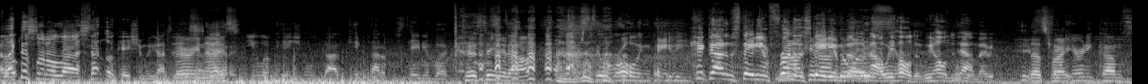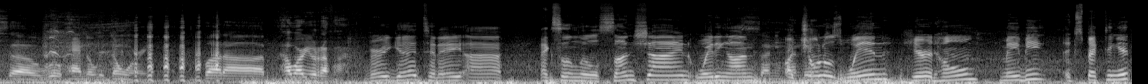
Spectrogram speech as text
I like this little uh, set location we got today. Very It's good. nice. Got a new location. We got kicked out of the stadium, but Testing it out. we're still rolling, baby. Kicked out of the stadium, front of the stadium though. doors. No, we hold it. We hold it down, baby. That's right. Security comes, uh, we'll handle it. Don't worry. but uh, how are you, Rafa? Very good. Today, uh, excellent little sunshine. Waiting on Sunny a Xolos win here at home. Maybe expecting it.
